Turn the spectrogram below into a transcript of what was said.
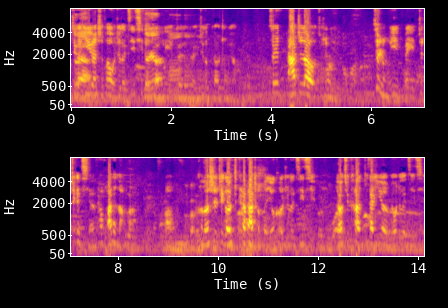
这个医院是否有这个机器的专利？对对对，这个比较重要。所以大家知道，就是你最容易被就这个钱它花在哪儿啊？可能是这个开发成本，也有可能是个机器。你要去看这家医院有没有这个机器。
